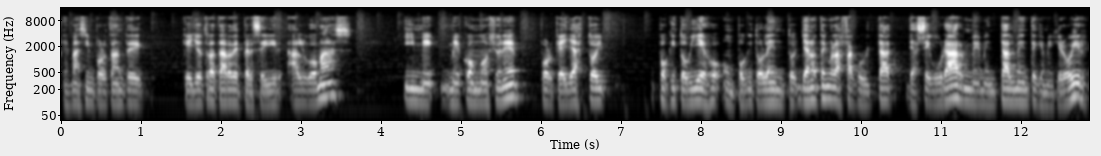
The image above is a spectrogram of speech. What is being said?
es más importante que yo tratar de perseguir algo más, y me, me conmocioné porque ya estoy un poquito viejo, un poquito lento, ya no tengo la facultad de asegurarme mentalmente que me quiero ir.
